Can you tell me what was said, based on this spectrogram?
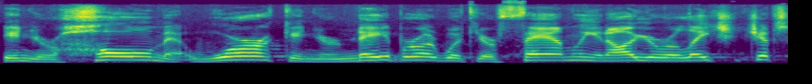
in your home, at work, in your neighborhood, with your family, in all your relationships.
